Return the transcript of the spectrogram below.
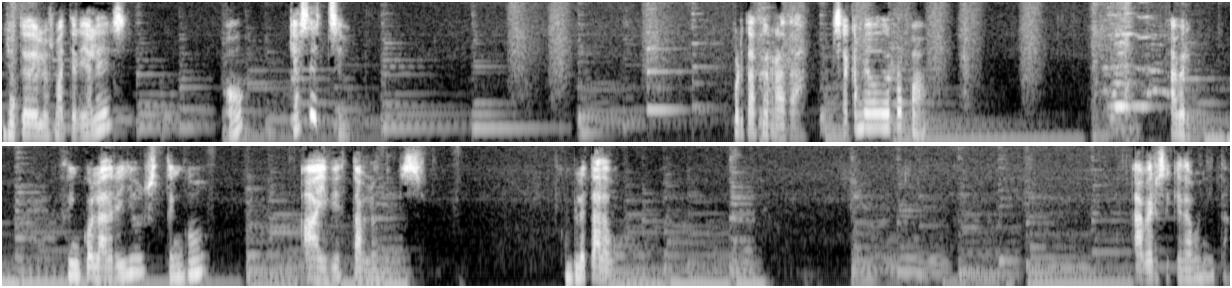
Yo te doy los materiales. Oh, ¿qué has hecho? Puerta cerrada. ¿Se ha cambiado de ropa? A ver, cinco ladrillos tengo. Ay, diez tablones. Completado. A ver si queda bonita.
